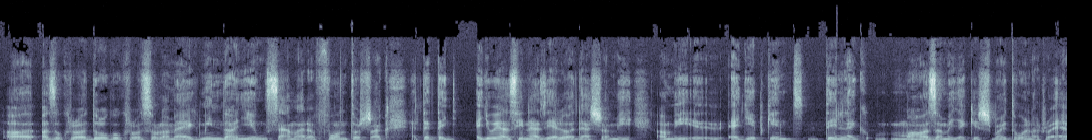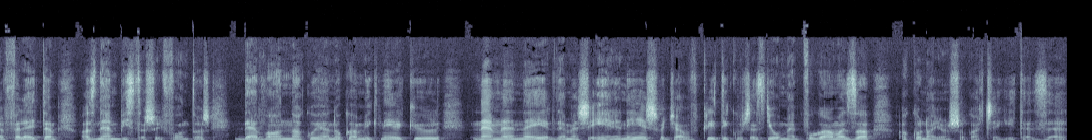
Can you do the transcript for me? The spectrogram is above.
a, azokról a dolgokról szól, amelyek mindannyiunk számára fontosak. Hát tehát egy, egy olyan színházi előadás, ami, ami egyébként tényleg ma hazamegyek, és majd holnapra elfelejtem, az nem biztos, hogy fontos. De vannak olyanok, amik nélkül nem lenne érdemes élni, és hogyha a kritikus ezt jól megfogalmazza, akkor nagyon sokat segít ezzel.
